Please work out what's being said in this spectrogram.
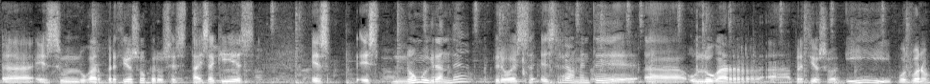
eh, es un lugar precioso, pero si estáis aquí es, es, es no muy grande, pero es, es realmente eh, un lugar eh, precioso. Y pues bueno,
